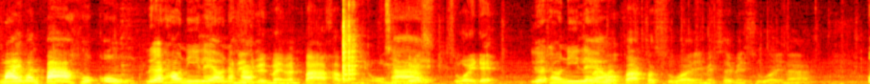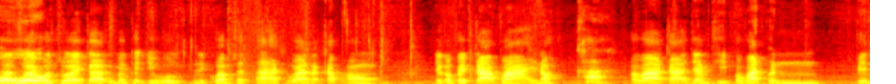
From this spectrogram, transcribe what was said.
ไม้มันปลาหกองค์ เหลือเท่านี้แล้วอันนะนี้คะ จะเป็นไม้มันป่าครับอันนี้องค์ใช่ จะสวยเด้เหลือเท่านี้แล้วไม้มันป่าก็สวยไม่ใช่ไม่สวยนะปู แต่สวยบ่สวยก็คือมันก็อยู่ในความศรัทธาคือว่าล่ะครับเฮา เดี๋ยวก็ไปกราบไหว้เนาะค่ะ เพราะว่ากาอย่างที่ประวัติเพิ่นเป็น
